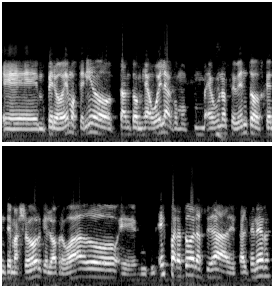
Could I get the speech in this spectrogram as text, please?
Eh, pero hemos tenido, tanto mi abuela como en algunos eventos, gente mayor que lo ha probado. Eh, es para todas las edades. Al tener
